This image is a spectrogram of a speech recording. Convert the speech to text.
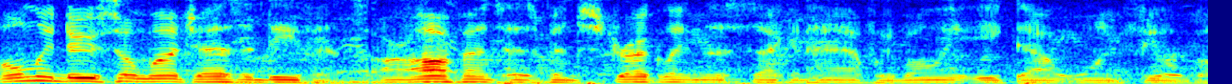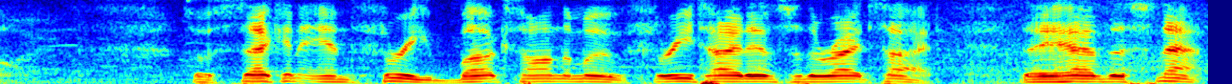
only do so much as a defense. Our offense has been struggling this second half. We've only eked out one field goal. So second and three, Bucks on the move. Three tight ends to the right side. They have the snap.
